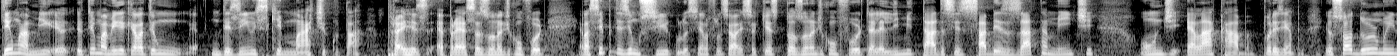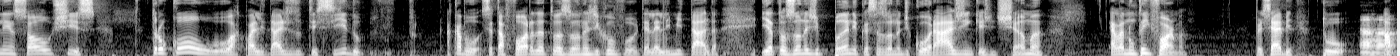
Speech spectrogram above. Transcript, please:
Tem uma amiga, eu, eu tenho uma amiga que ela tem um, um desenho esquemático, tá? Para é para essa zona de conforto. Ela sempre desenha um círculo assim, ela falou assim: "Ó, isso aqui é a tua zona de conforto, ela é limitada, você sabe exatamente onde ela acaba. Por exemplo, eu só durmo em lençol X. Trocou a qualidade do tecido, acabou. Você tá fora da tua zona de conforto, ela é limitada. E a tua zona de pânico, essa zona de coragem que a gente chama, ela não tem forma. Percebe? Tu uhum. a,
